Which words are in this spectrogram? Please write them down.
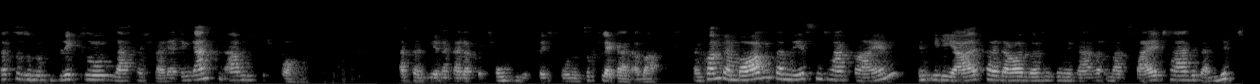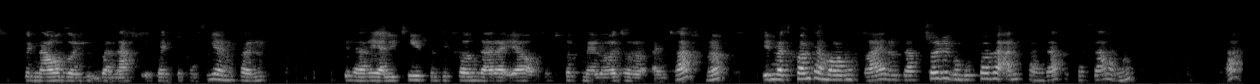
hast du so mit dem Blick so, lass mich, weil der hat den ganzen Abend nicht gesprochen. Hat dann Bier nachher noch getrunken gekriegt, ohne zu kleckern, aber dann kommt er morgens am nächsten Tag rein. Im Idealfall dauern solche Seminare immer zwei Tage, damit genau solche Übernachteffekte passieren können in der Realität sind die Firmen leider eher auf dem Schritt mehr Leute einen Tag. Ne? Jedenfalls kommt er morgens rein und sagt, Entschuldigung, bevor wir anfangen, darf ich was sagen? Ja,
